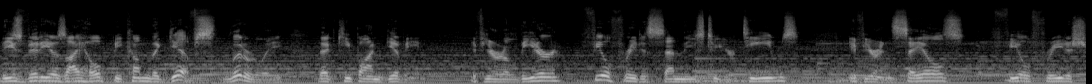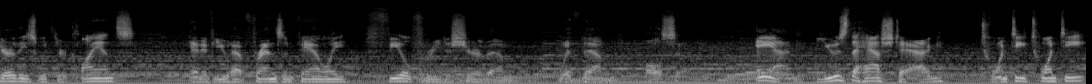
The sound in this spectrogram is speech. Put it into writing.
These videos, I hope, become the gifts, literally, that keep on giving. If you're a leader, feel free to send these to your teams. If you're in sales, feel free to share these with your clients. And if you have friends and family, feel free to share them with them also. And use the hashtag 2020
